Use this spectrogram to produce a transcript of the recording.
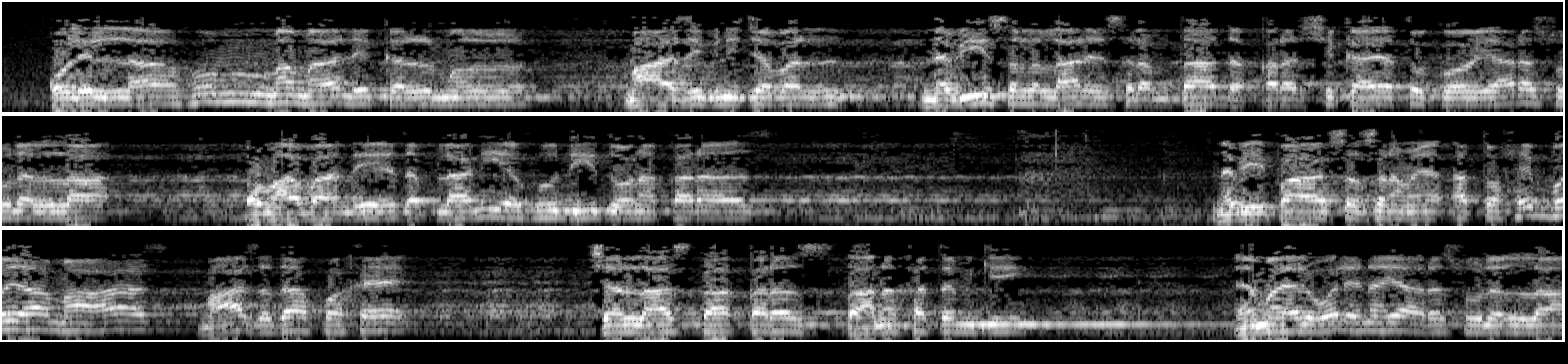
قل اللهم مالک الملک معاذ ابن جبل نبی صلی الله علیه وسلم ته د قرض شکایت کو یا رسول الله او ما باندې د پلانی يهودي دونه قرض نبی پاک صلی الله علیه وسلم اتحب یا معاذ معاذ دا خوخه چل استا قرض تانه ختم کی امایل ولنا یا رسول الله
